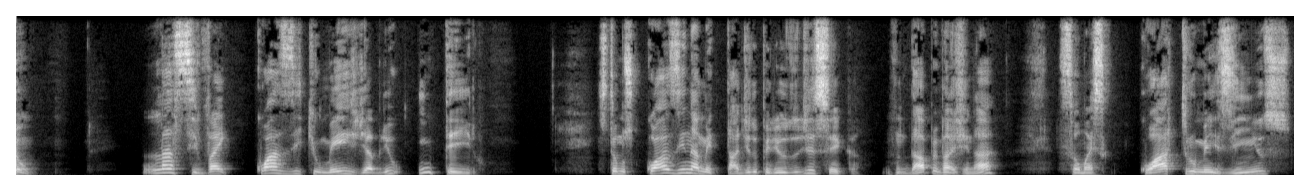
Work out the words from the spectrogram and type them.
Então, lá se vai quase que o mês de abril inteiro. Estamos quase na metade do período de seca. Dá para imaginar? São mais quatro mesinhos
